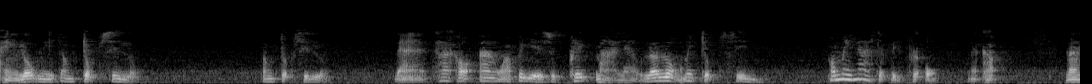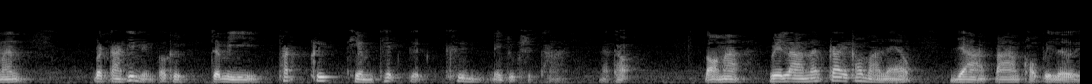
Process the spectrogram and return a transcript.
แห่งโลกนี้ต้องจบสิ้นลง ต้องจบสิ้นลง แต่ถ้าเขาอ้างว่าพระเยซูคริสต์มาแล้ว แล้วโลกไม่จบสิ้น ก็ไม่น่าจะเป็นพระองค์นะครับ ดังนั้นประการที่หนึ่งก็คือจะมีพระคริสต์เทียมเท็จเกิดขึ้นในยุคสุดท้าย นะครับ ต่อมาเวลานั้นใกล้เข้ามาแล้ว อย่าตามเขาไปเลย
